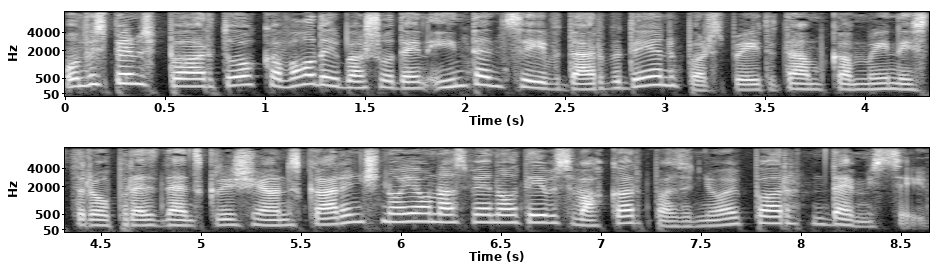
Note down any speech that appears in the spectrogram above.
Un vispirms par to, ka valdībā šodien intensīva darba diena par spīti tam, ka ministru prezidents Krišjānis Kariņš no jaunās vienotības vakar paziņoja par demisiju.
